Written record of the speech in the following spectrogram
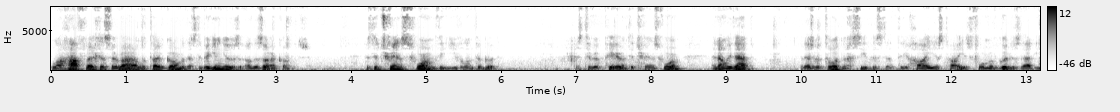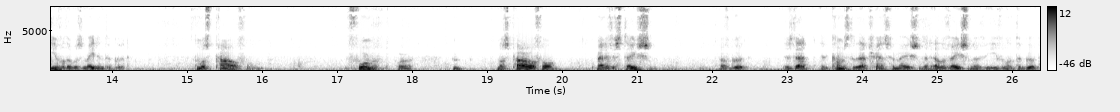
lahafech esara l'toiv gomer, that's the beginning of, of the Zohar Kodesh, is to transform the evil into good, is to repair and to transform, and not only that, but as we're taught in Chassidus, that the highest, highest form of good is that evil that was made into good. The most powerful form of, or most powerful manifestation of good is that it comes through that transformation, that elevation of evil into good.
